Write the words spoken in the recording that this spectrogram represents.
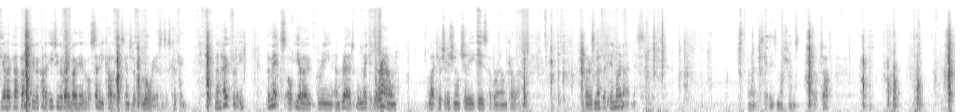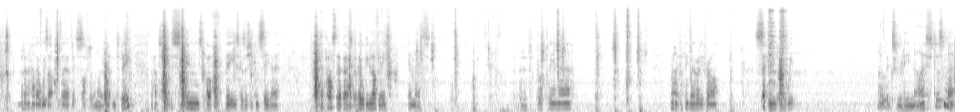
Yellow pepper, see we're kind of eating a rainbow here, we've got so many colours, it's going to look glorious as it's cooking. And then hopefully the mix of yellow, green and red will make it brown like your traditional chilli is a brown colour. There is method in my madness. Right, let's get these mushrooms chopped up. I don't know how they'll whiz up because they're a bit softer than I'd like them to be. I've had to take the skins off these because as you can see they're, they're past their best, but they'll be lovely in this. A bit of broccoli in there. Right, I think we're ready for our second whip. That looks really nice, doesn't it?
